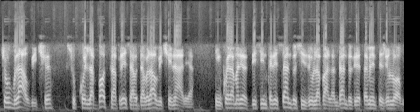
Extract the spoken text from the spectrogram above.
Su Vlaovic, su quella botta presa da Vlaovic in area, in quella maniera disinteressandosi sulla palla, andando direttamente sull'uomo,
